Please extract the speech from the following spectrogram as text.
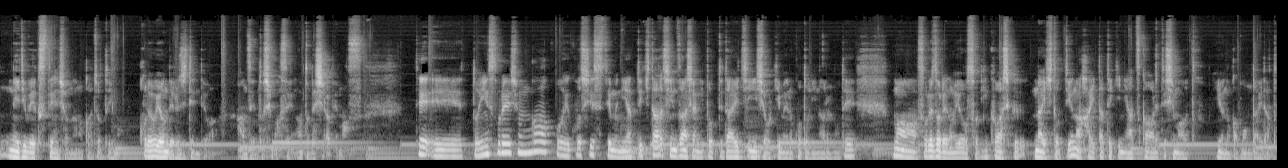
ネイティブエクステンションなのか、ちょっと今、これを読んでる時点では安全としません。後で調べます。で、えっ、と、インストレーションがこうエコシステムにやってきた新参者にとって第一印象を決めることになるので、まあ、それぞれの要素に詳しくない人っていうのは排他的に扱われてしまうというのが問題だと。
